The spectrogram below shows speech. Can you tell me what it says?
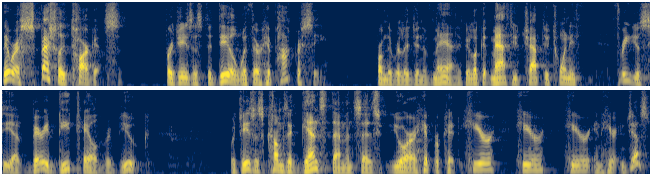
They were especially targets for Jesus to deal with their hypocrisy from the religion of man. If you look at Matthew chapter 23, you'll see a very detailed rebuke where Jesus comes against them and says, You are a hypocrite here, here, here, and here, and just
